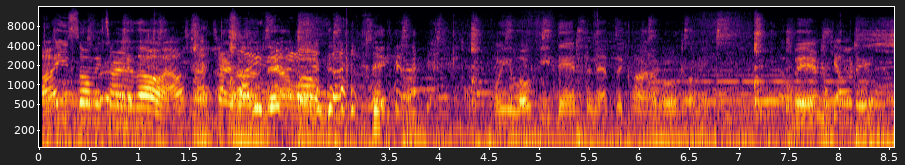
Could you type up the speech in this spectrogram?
Why you saw me turn it on? I was trying to turn it on down low. when you low-key dancing at the carnival, I mean, the fair.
